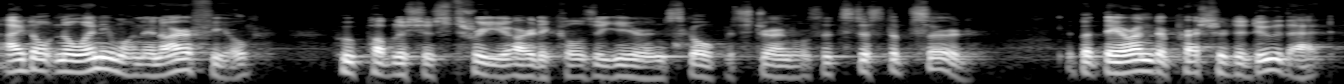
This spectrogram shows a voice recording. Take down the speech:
I don't know anyone in our field who publishes three articles a year in Scopus journals. It's just absurd. But they're under pressure to do that.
